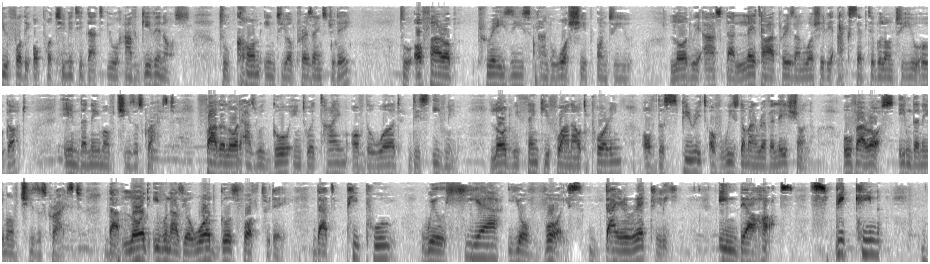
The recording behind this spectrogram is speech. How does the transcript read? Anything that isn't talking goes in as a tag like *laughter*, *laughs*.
you for the opportunity that you have given us to come into your presence today to offer up praises and worship unto you. Lord, we ask that let our praise and worship be acceptable unto you, O God, in the name of Jesus Christ. Father, Lord, as we go into a time of the word this evening, Lord, we thank you for an outpouring of the spirit of wisdom and revelation over us in the name of Jesus Christ. That, Lord, even as your word goes forth today, that people will hear your voice directly in their hearts, speaking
